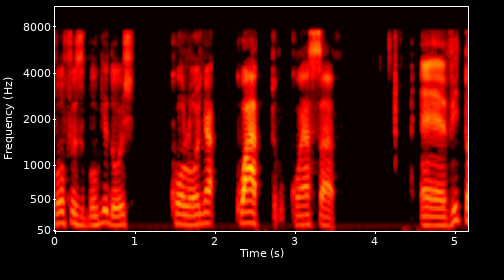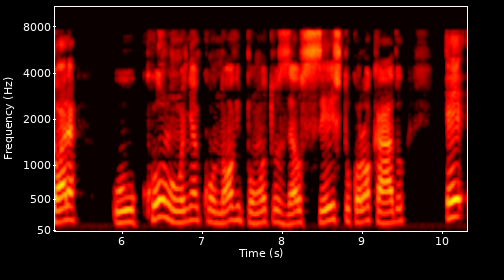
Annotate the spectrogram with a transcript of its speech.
Wolfsburg 2, Colônia 4 com essa é, vitória. O Colônia, com 9 pontos, é o sexto colocado. E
